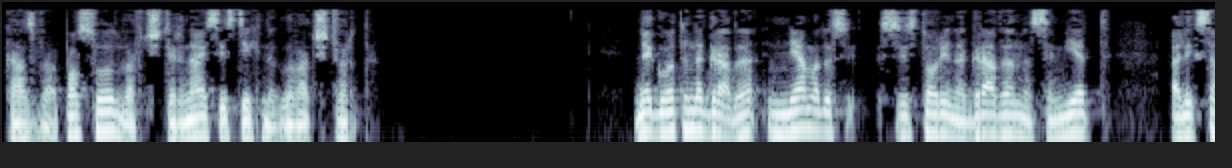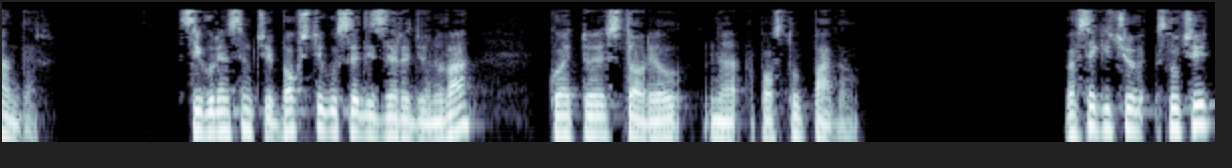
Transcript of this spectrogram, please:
казва апостолът в 14 стих на глава 4. Неговата награда няма да се, стори награда на самият Александър. Сигурен съм, че Бог ще го съди заради онова, което е сторил на апостол Павел. Във всеки чов... случай,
